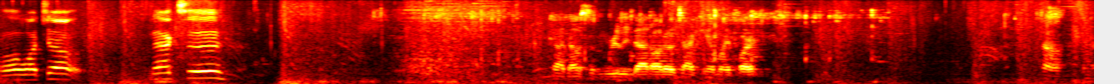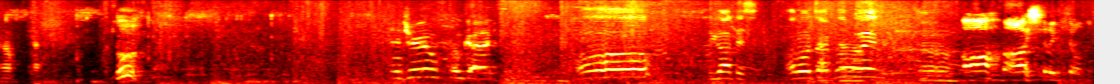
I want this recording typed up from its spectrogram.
Oh, watch out. Maxa. God, that was some really bad auto attacking on my part. Oh, somehow. Andrew! Oh god! Oh, you got this. Auto attack for the win. Oh. Oh, oh I should have killed him.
